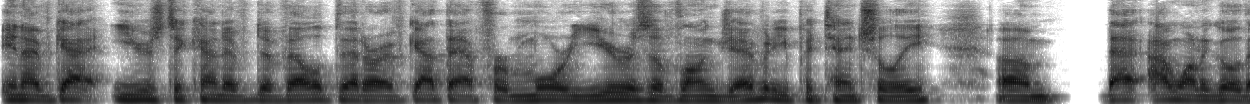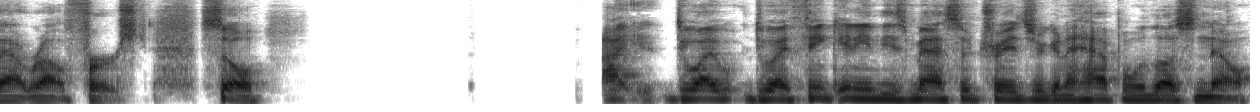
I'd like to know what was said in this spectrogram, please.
and I've got years to kind of develop that, or I've got that for more years of longevity potentially, um, that I want to go that route first. So I do I do I think any of these massive trades are going to happen with us? No.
